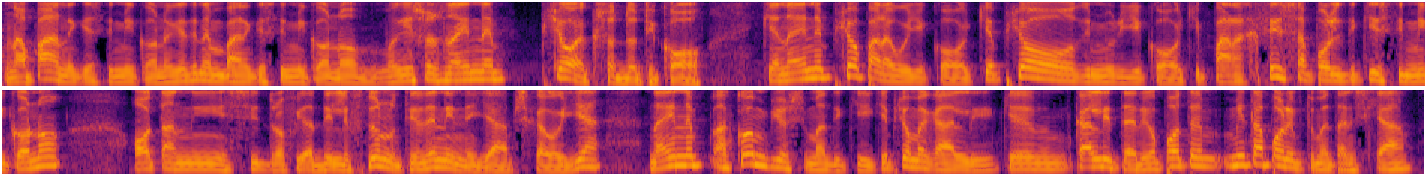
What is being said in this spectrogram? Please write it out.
Να πάνε και στη Μύκονο. Γιατί να μην πάνε και στη Μύκονο; Ίσως να είναι πιο εξοντοτικό και να είναι πιο παραγωγικό και πιο δημιουργικό. Και η παραχθήσα πολιτική στη Μύκονο, όταν οι σύντροφοι αντιληφθούν ότι δεν είναι για ψυχαγωγία, να είναι ακόμη πιο σημαντική και πιο μεγάλη και καλύτερη. Οπότε μην τα απορρίπτουμε τα νησιά.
